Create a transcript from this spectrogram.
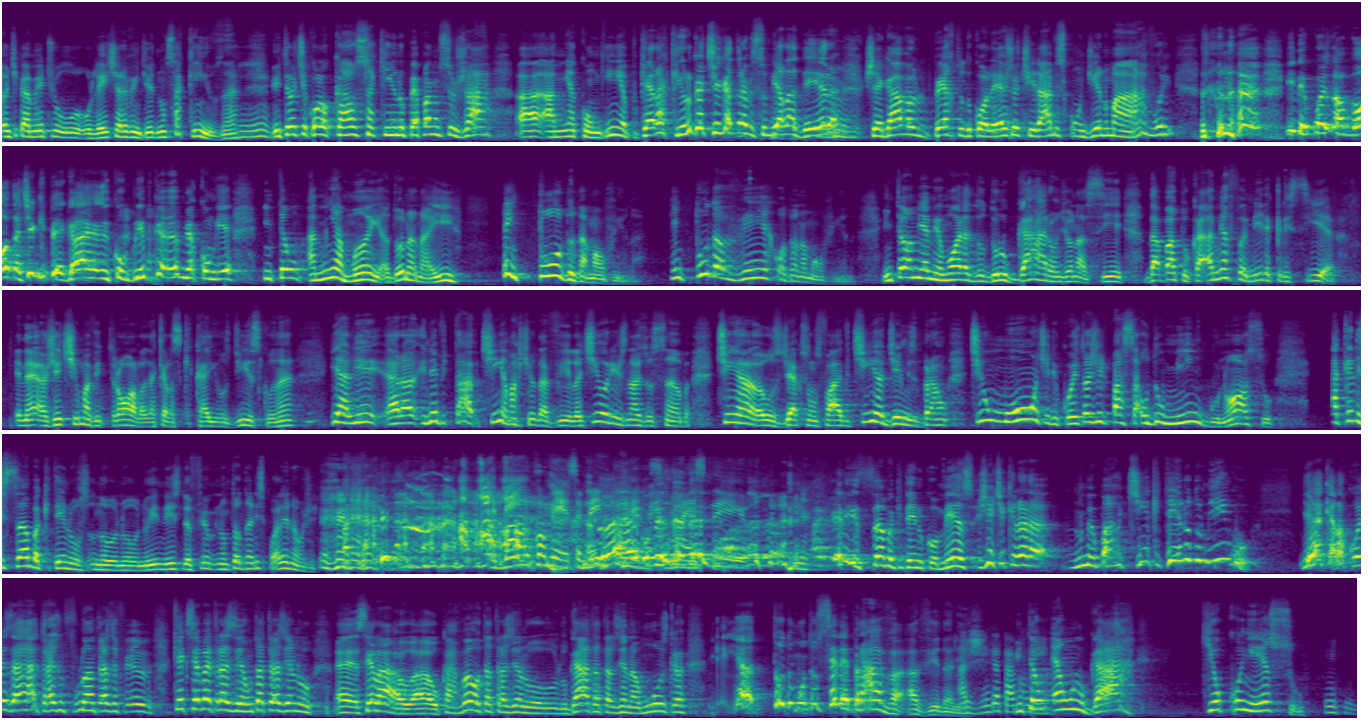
Antigamente o, o leite era vendido nos saquinhos, né? Então eu tinha que colocar o saquinho no pé para não sujar a, a minha conguinha, porque era aquilo que eu tinha que atravessar, subir a ladeira. Chegava perto do colégio, eu tirava, escondia numa árvore. né? e depois na volta tinha que pegar e cobrir, porque a minha conguinha. Então a minha mãe, a dona Nair, tem tudo da Malvina. Tem tudo a ver com a Dona Malvina. Então, a minha memória do, do lugar onde eu nasci, da batucada, a minha família crescia. Né? A gente tinha uma vitrola, daquelas que caíam os discos, né? E ali era inevitável. Tinha Martinho da Vila, tinha Originais do Samba, tinha os Jackson's Five, tinha James Brown, tinha um monte de coisa. Então, a gente passava... O domingo nosso... Aquele samba que tem no, no- no- no início do filme... Não estou dando spoiler, não, gente. É bem no começo, é bem no É, começo. É começo assim. Aquele samba que tem no começo, gente, aquilo era. No meu bairro tinha que ter no domingo. E é aquela coisa, ah, traz um fulano, traz O que, que você vai trazer? Um tá trazendo, é, sei lá, o, carvão, outro tá trazendo o lugar, tá trazendo a música. E a- todo mundo celebrava a vida ali. A ginga tava Então, ali. é um lugar que eu conheço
